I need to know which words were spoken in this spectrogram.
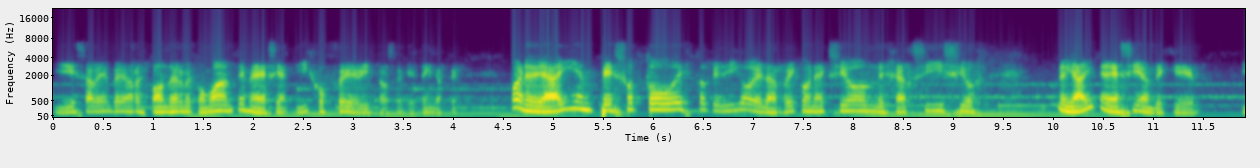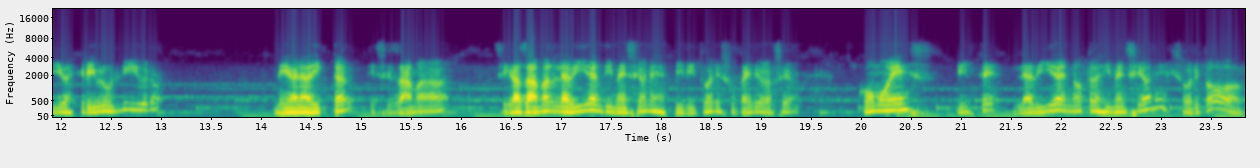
Y esa vez en vez de responderme como antes, me decían, hijo fe, ¿viste? o sea, que tenga fe. Bueno, de ahí empezó todo esto que digo de la reconexión, de ejercicios. Bueno, y ahí me decían de que iba a escribir un libro, me iban a dictar que se llama, se iba a llamar La vida en dimensiones espirituales superiores. O sea, cómo es, viste, la vida en otras dimensiones, sobre todo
